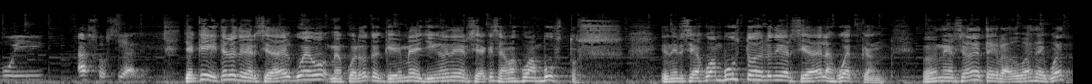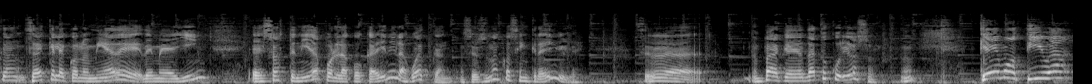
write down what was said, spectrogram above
muy asociales. Ya que dijiste la Universidad del Huevo, me acuerdo que aquí en Medellín hay una universidad que se llama Juan Bustos. La Universidad Juan Bustos es la universidad de las webcam. Una universidad donde te gradúas de webcam. Sabes que la economía de, de Medellín es sostenida por la cocaína y las webcam. O sea, es una cosa increíble. Para que, datos curiosos. ¿Qué motiva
